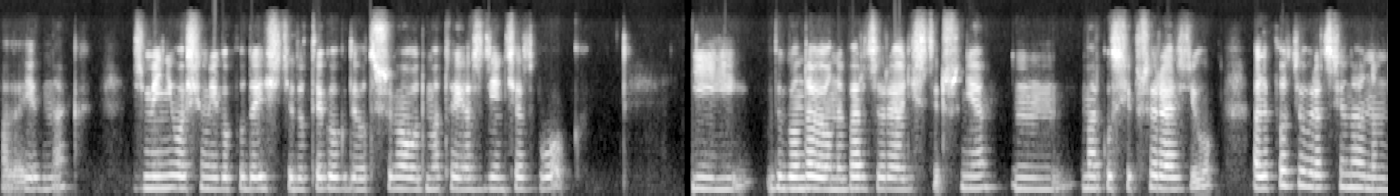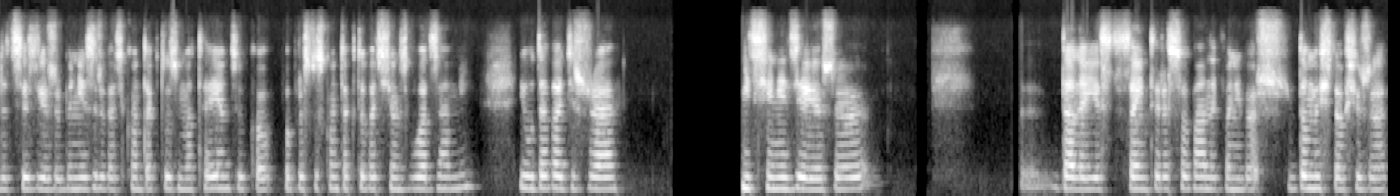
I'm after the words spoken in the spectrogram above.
ale jednak zmieniło się jego podejście do tego, gdy otrzymał od Mateja zdjęcia zwłok. I wyglądały one bardzo realistycznie. Mm, Markus się przeraził, ale podjął racjonalną decyzję, żeby nie zrywać kontaktu z Matejem, tylko po prostu skontaktować się z władzami i udawać, że nic się nie dzieje, że dalej jest zainteresowany, ponieważ domyślał się, że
